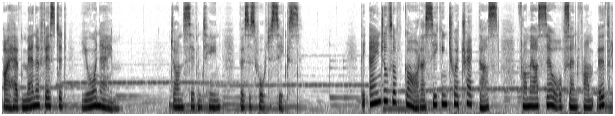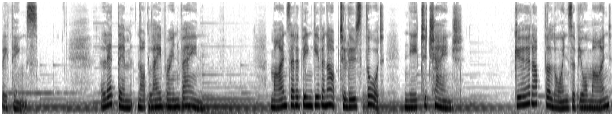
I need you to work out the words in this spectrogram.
I have manifested your name. John 17, verses 4 to 6. The angels of God are seeking to attract us from ourselves and from earthly things. Let them not labour in vain. Minds that have been given up to lose thought need to change. Gird up the loins of your mind,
